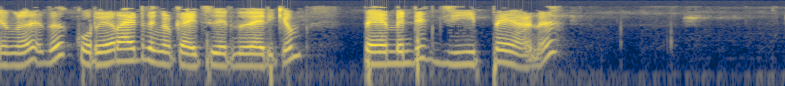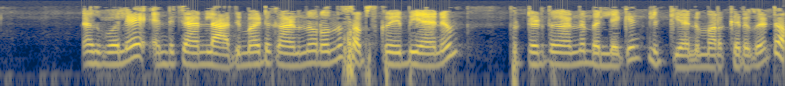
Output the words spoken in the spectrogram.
ഞങ്ങൾ ഇത് കൊറിയറായിട്ട് നിങ്ങൾക്ക് അയച്ചു തരുന്നതായിരിക്കും. പേയ്മെന്റ് ജിപേ ആണ്. അതുപോലെ എന്റെ ചാനൽ ആദ്യമായിട്ട് കാണുന്നവർ ഒന്ന് സബ്സ്ക്രൈബ് ചെയ്യാനും തൊട്ടടുത്ത് കാണുന്ന ബെല്ലേക്കും ക്ലിക്ക് ചെയ്യാനും മറക്കരുത് കേട്ടോ.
